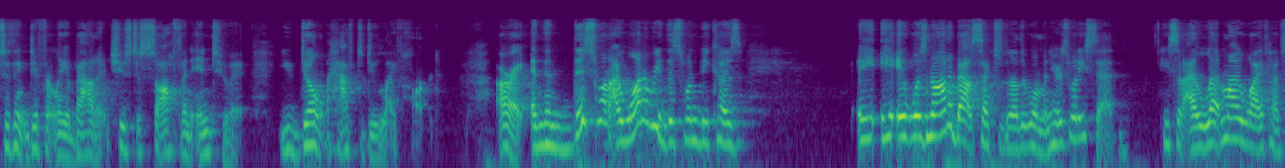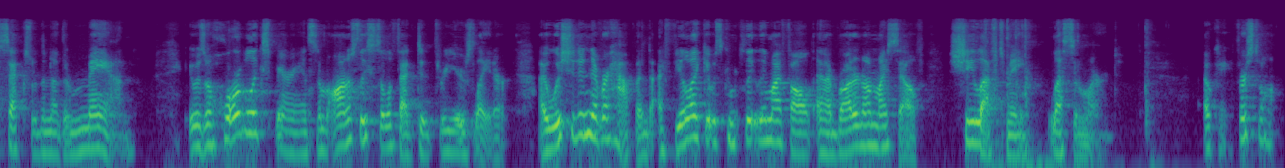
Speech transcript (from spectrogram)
to think differently about it, choose to soften into it. You don't have to do life hard. All right. And then this one, I want to read this one because it, it was not about sex with another woman. Here's what he said. He said, I let my wife have sex with another man. It was a horrible experience, and I'm honestly still affected three years later. I wish it had never happened. I feel like it was completely my fault, and I brought it on myself. She left me. Lesson learned. Okay, first of all,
